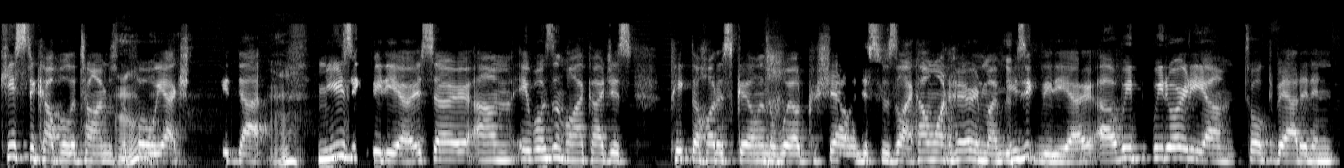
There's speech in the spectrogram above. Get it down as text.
kissed a couple of times before we actually did that music video. So um, it wasn't like I just picked the hottest girl in the world, Chrishell, and just was like, I want her in my music video. Uh, we'd we'd already um, talked about it and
